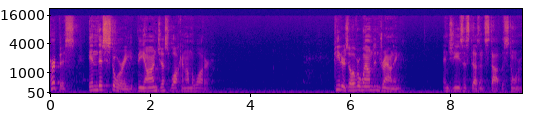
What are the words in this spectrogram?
purpose in this story beyond just walking on the water. Peter's overwhelmed and drowning, and Jesus doesn't stop the storm.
